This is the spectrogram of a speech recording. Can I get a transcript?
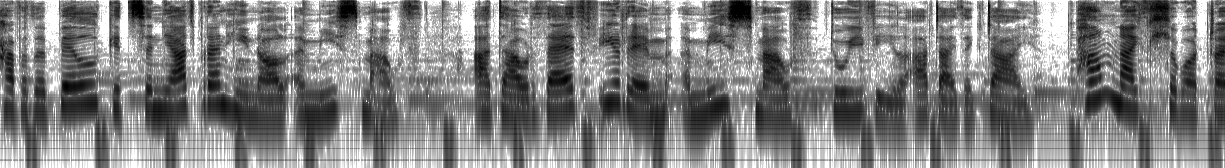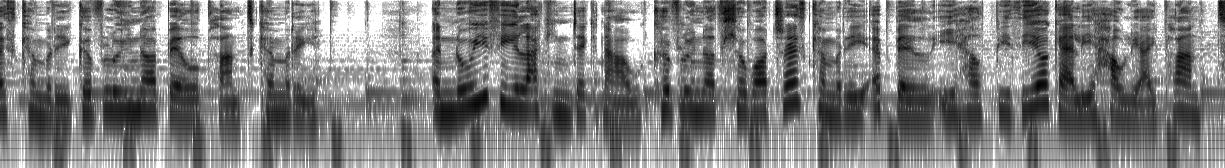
Cafodd y bil gydsyniad brenhinol y mis Mawrth a dawr ddeddf i rym y mis Mawrth 2022. Pam wnaeth Llywodraeth Cymru gyflwyno bil plant Cymru? Yn 2019, cyflwynodd Llywodraeth Cymru y bil i helpu ddiogelu hawliau plant.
